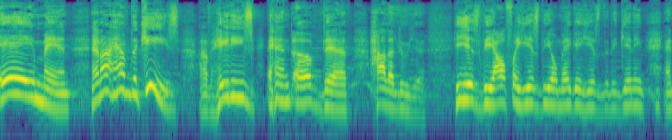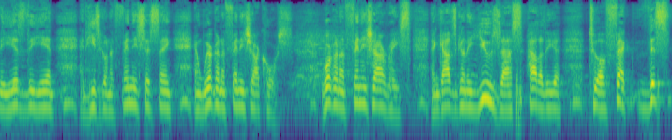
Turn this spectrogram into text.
Amen. And I have the keys of Hades and of death. Hallelujah. He is the Alpha, He is the Omega, He is the beginning, and He is the end. And He's going to finish this thing, and we're going to finish our course. We're going to finish our race, and God's going to use us, hallelujah, to affect this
